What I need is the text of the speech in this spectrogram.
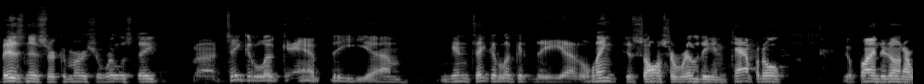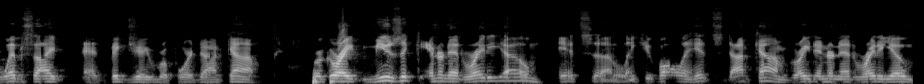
business, or commercial real estate. Uh, take a look at the um, again. Take a look at the uh, link to Salsa Realty and Capital. You'll find it on our website at bigjreport.com. For great music, internet radio, it's uh. Great internet radio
